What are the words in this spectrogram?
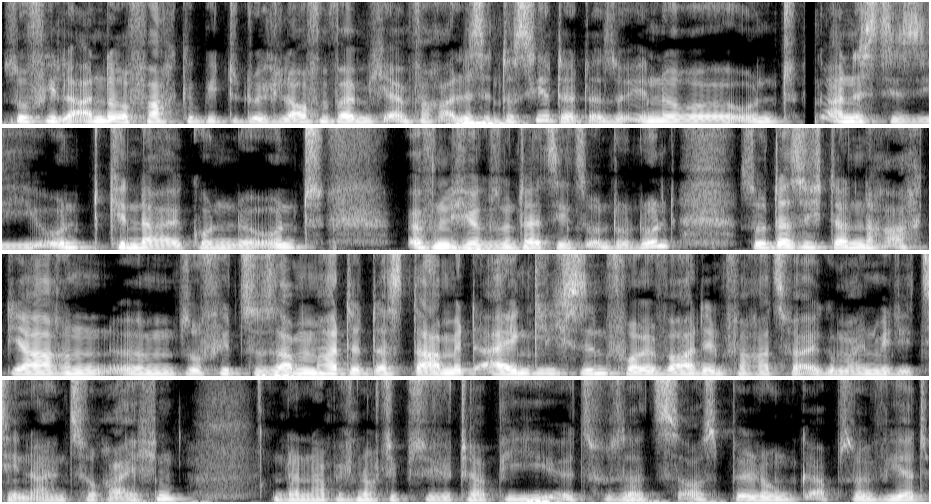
so viele andere Fachgebiete durchlaufen, weil mich einfach alles interessiert hat. Also Innere und Anästhesie und Kinderheilkunde und öffentlicher Gesundheitsdienst und, und, und, so dass ich dann nach acht Jahren ähm, so viel zusammen hatte, dass damit eigentlich sinnvoll war, den Facharzt für Allgemeinmedizin einzureichen. Und dann habe ich noch die Psychotherapie-Zusatzausbildung absolviert.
